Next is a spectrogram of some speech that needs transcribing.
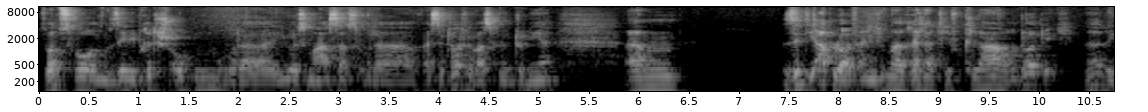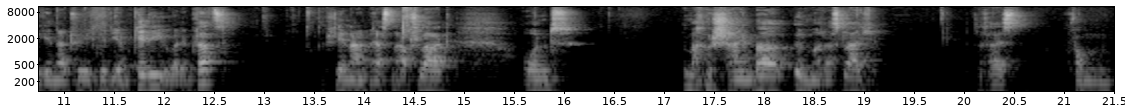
sonst wo und sehe die British Open oder US Masters oder weiß der Teufel was für ein Turnier, ähm, sind die Abläufe eigentlich immer relativ klar und deutlich. Ne? Die gehen natürlich mit ihrem Caddy über den Platz, stehen am ersten Abschlag und machen scheinbar immer das Gleiche. Das heißt, vom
